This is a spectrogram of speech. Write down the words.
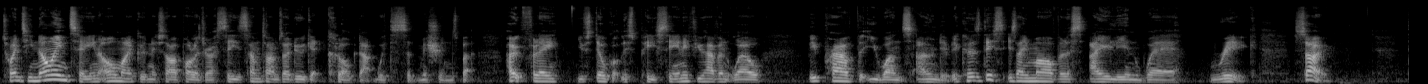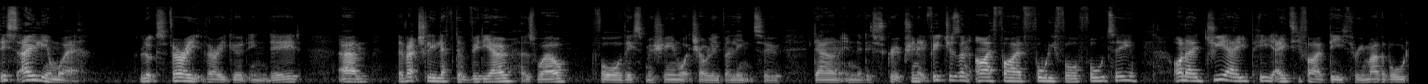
2019. Oh my goodness, I apologise. See, sometimes I do get clogged up with submissions, but hopefully you've still got this PC, and if you haven't, well, be proud that you once owned it, because this is a marvellous Alienware rig. So, this Alienware looks very, very good indeed. Um, they've actually left a video as well for this machine, which I'll leave a link to down in the description. It features an i5-4440 on a GAP85D3 motherboard,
